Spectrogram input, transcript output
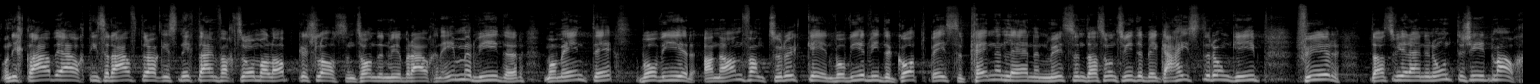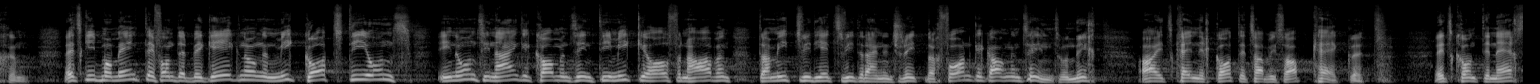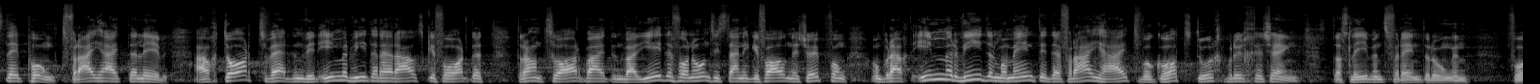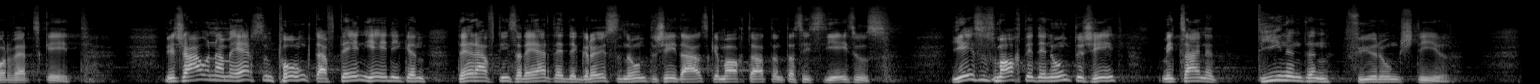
Und ich glaube auch, dieser Auftrag ist nicht einfach so mal abgeschlossen, sondern wir brauchen immer wieder Momente, wo wir an Anfang zurückgehen, wo wir wieder Gott besser kennenlernen müssen, dass uns wieder Begeisterung gibt für, dass wir einen Unterschied machen. Es gibt Momente von der Begegnungen mit Gott, die uns in uns hineingekommen sind, die mitgeholfen haben, damit wir jetzt wieder einen Schritt nach vorn gegangen sind und nicht, ah, jetzt kenne ich Gott, jetzt habe ich es abgehäkelt. Jetzt kommt der nächste Punkt, Freiheit erleben. Auch dort werden wir immer wieder herausgefordert, daran zu arbeiten, weil jeder von uns ist eine gefallene Schöpfung und braucht immer wieder Momente der Freiheit, wo Gott Durchbrüche schenkt, dass Lebensveränderungen vorwärts geht. Wir schauen am ersten Punkt auf denjenigen, der auf dieser Erde den größten Unterschied ausgemacht hat, und das ist Jesus. Jesus machte den Unterschied mit seiner dienenden Führungsstil.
